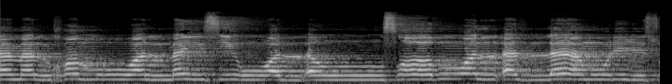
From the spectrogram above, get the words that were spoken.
إنما الخمر والميسر والأنصاب والأذلام رجس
